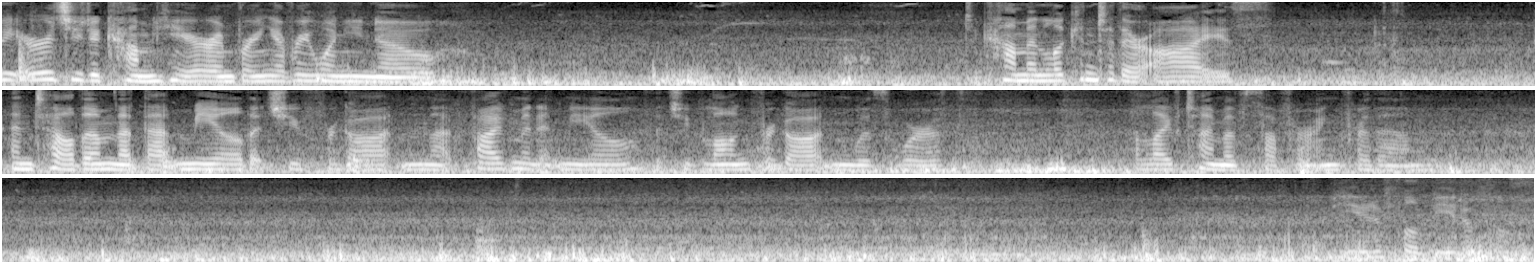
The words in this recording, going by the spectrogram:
We urge you to come here and bring everyone you know. To come and look into their eyes and tell them that that meal that you've forgotten, that five minute meal that you've long forgotten, was worth a lifetime of suffering for them. Beautiful,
